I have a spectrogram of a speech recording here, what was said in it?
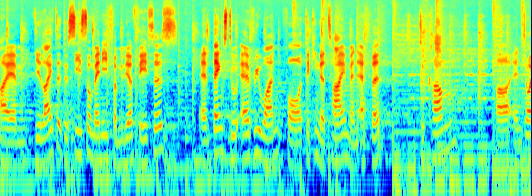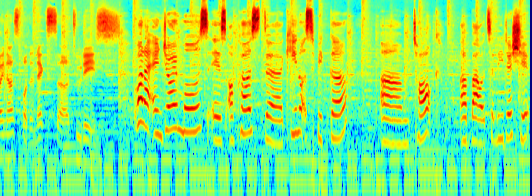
I am delighted to see so many familiar faces and thanks to everyone for taking the time and effort to come uh, and join us for the next uh, two days. What I enjoy most is, of course, the keynote speaker um, talk about leadership.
